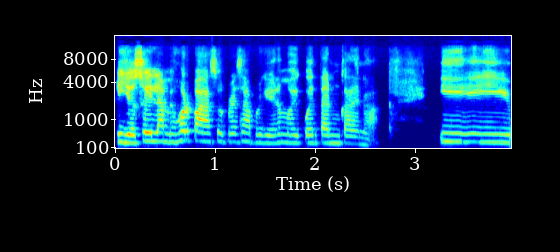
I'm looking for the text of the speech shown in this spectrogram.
Y yo soy la mejor para sorpresa porque yo no me doy cuenta nunca de nada y,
